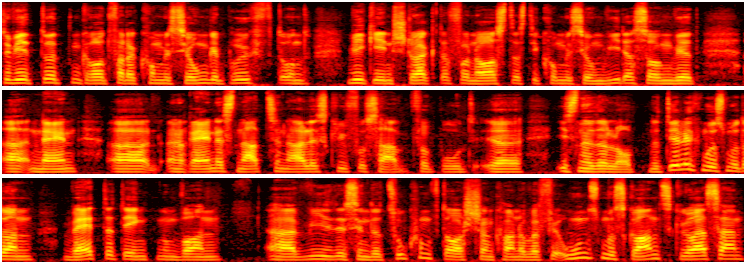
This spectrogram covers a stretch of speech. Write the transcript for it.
wird dort gerade vor der Kommission geprüft und wir gehen stark davon aus, dass die Kommission wieder sagen wird, äh, nein, äh, ein reines nationales Glyphosatverbot äh, ist nicht erlaubt. Natürlich muss man dann weiterdenken, um wann äh, wie das in der Zukunft ausschauen kann. Aber für uns muss ganz klar sein,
